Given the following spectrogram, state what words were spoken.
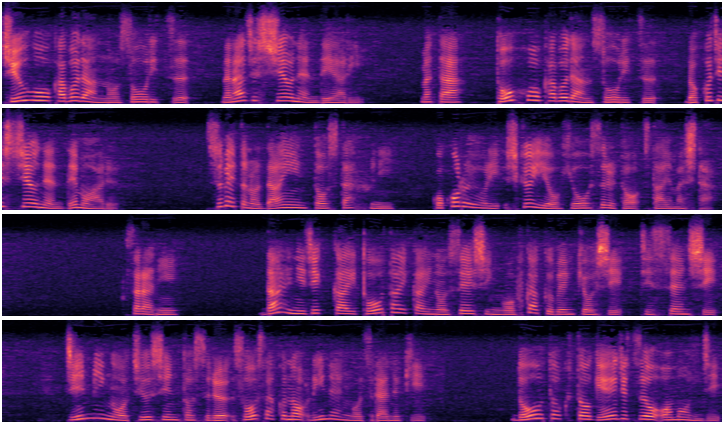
中央株団の創立70周年であり、また東方株団創立60周年でもある。すべての団員とスタッフに心より祝意を表すると伝えました。さらに、第20回党大会の精神を深く勉強し、実践し、人民を中心とする創作の理念を貫き、道徳と芸術を重んじ、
